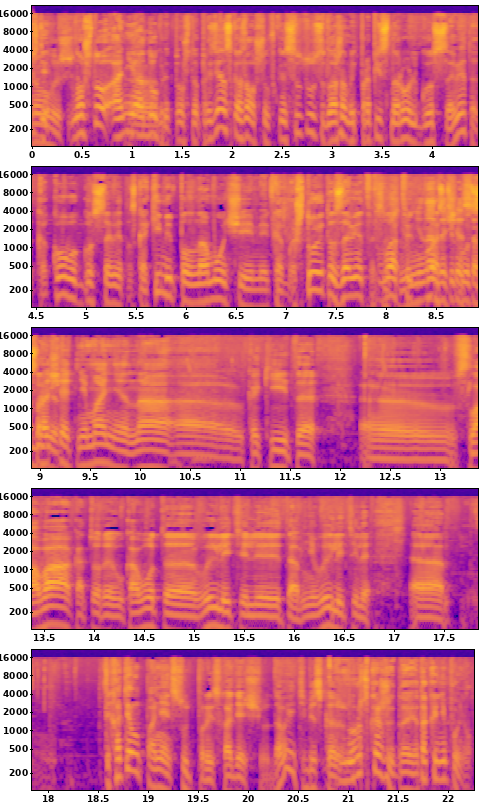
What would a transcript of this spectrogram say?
подожди, выше. но что они А. одобрят? Потому что президент сказал, что в Конституции должна быть прописана роль Госсовета. Какого Госсовета? С какими полномочиями? Как бы? Что это завет Слушай, власти, ну, не надо сейчас Госсовета? обращать внимание на э, какие-то э, слова, которые у кого-то вылетели, там не вылетели. Э, ты хотел понять суть происходящего? Давай я тебе скажу. Ну, расскажи, да, я так и не понял.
